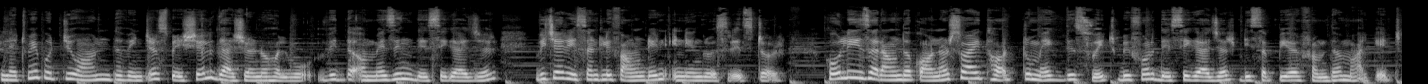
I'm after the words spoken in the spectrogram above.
Let me put you on the winter special gajarno halwa with the amazing desi gajar which I recently found in Indian grocery store. Holi is around the corner so I thought to make this switch before desi gajar disappear from the market.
